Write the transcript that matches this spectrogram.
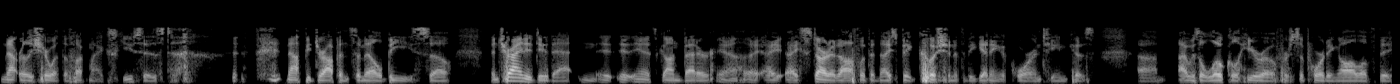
not really sure what the fuck my excuse is to not be dropping some lbs. So, been trying to do that, and it, it, it's gone better. You know, I, I I started off with a nice big cushion at the beginning of quarantine because um, I was a local hero for supporting all of the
